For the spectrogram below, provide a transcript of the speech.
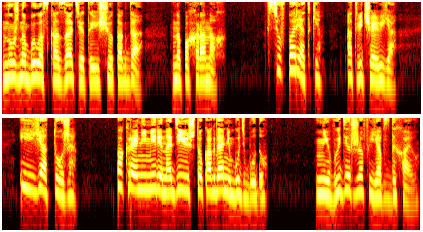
Нужно было сказать это еще тогда, на похоронах. «Все в порядке», — отвечаю я. «И я тоже. По крайней мере, надеюсь, что когда-нибудь буду». Не выдержав, я вздыхаю.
